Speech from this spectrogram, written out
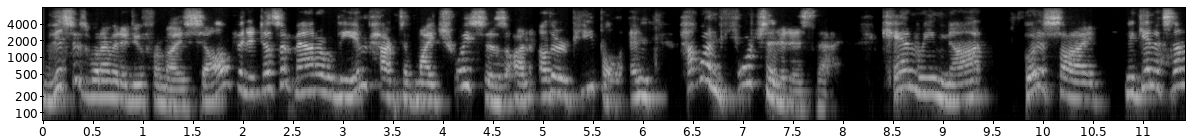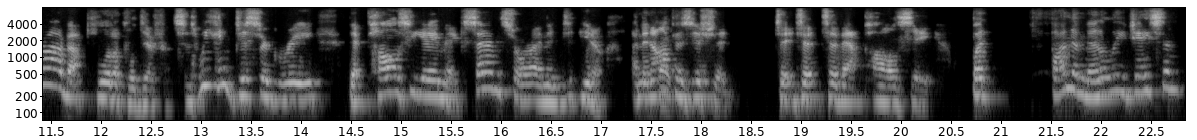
this is what I'm going to do for myself, and it doesn't matter the impact of my choices on other people. And how unfortunate is that? Can we not put aside and again, it's not about political differences. We can disagree that policy A makes sense, or I'm in, you know, I'm in opposition to, to, to that policy. But fundamentally, Jason,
